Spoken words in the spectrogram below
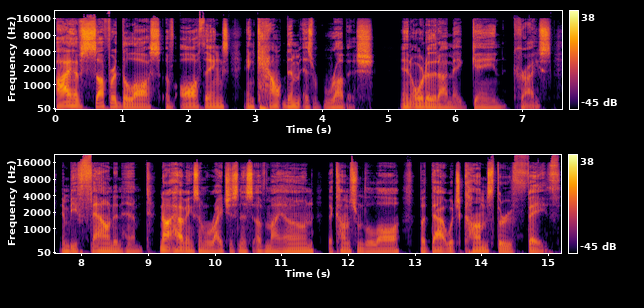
I have suffered the loss of all things and count them as rubbish in order that I may gain Christ and be found in him, not having some righteousness of my own that comes from the law, but that which comes through faith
